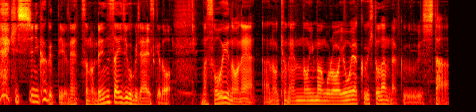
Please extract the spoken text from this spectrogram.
必死に書くっていうねその連載地獄じゃないですけどまあそういうのをねあの去年の今頃ようやく一段落した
